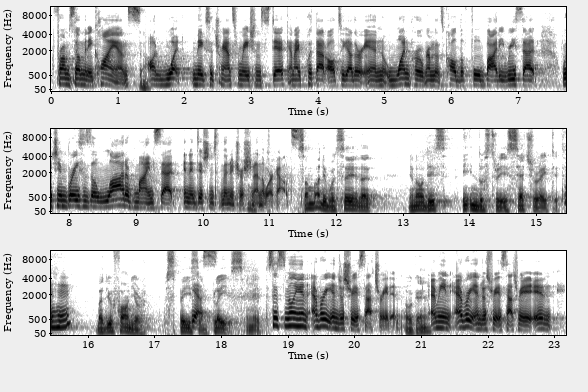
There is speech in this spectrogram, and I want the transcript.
from so many clients on what makes a transformation stick. And I put that all together in one program that's called the Full Body Reset, which embraces a lot of mindset in addition to the nutrition and the workouts. Somebody would say that, you know, this industry is saturated, mm-hmm. but you found your space yes. and place in it. So, Smiljan, every industry is saturated. Okay. I mean, every industry is saturated. And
